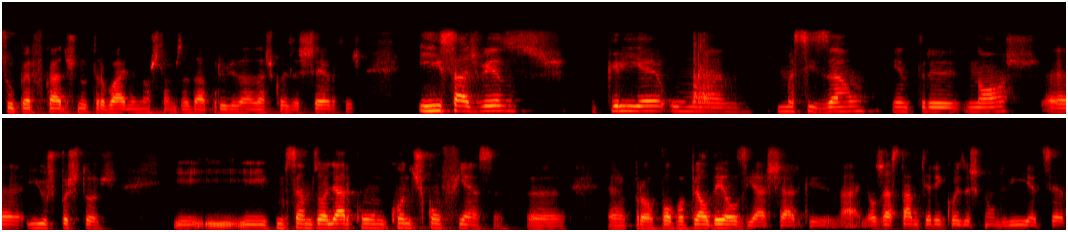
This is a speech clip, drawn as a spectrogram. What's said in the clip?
super focados no trabalho não estamos a dar prioridade às coisas certas. E isso às vezes cria uma, uma cisão entre nós uh, e os pastores. E, e, e, começamos a olhar com, com desconfiança uh, uh, para, o, para, o, papel deles e a achar que ah, ele já está a meter em coisas que não devia, etc.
